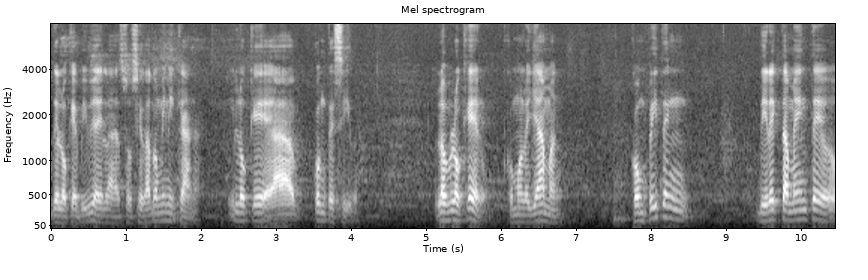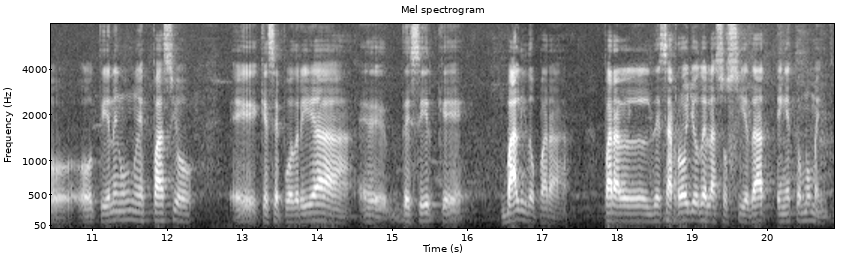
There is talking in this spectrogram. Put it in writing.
de lo que vive la sociedad dominicana, y lo que ha acontecido. Los bloqueros, como le llaman, compiten directamente o, tienen un espacio eh, que se podría eh, decir que válido para, para el desarrollo de la sociedad en estos momentos.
